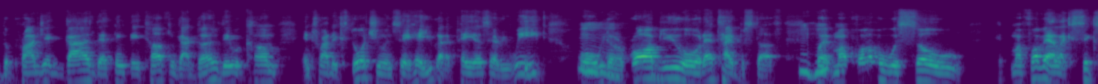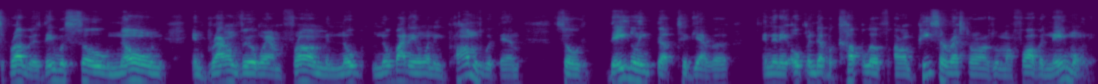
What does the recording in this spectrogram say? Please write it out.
the project guys that think they tough and got guns, they would come and try to extort you and say, hey, you got to pay us every week or we're going to rob you or that type of stuff. Mm-hmm. But my father was so, my father had like six brothers. They were so known in Brownsville where I'm from and no, nobody had any problems with them. So they linked up together and then they opened up a couple of um, pizza restaurants with my father's name on it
